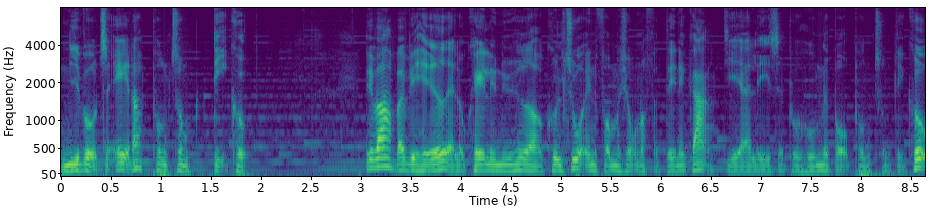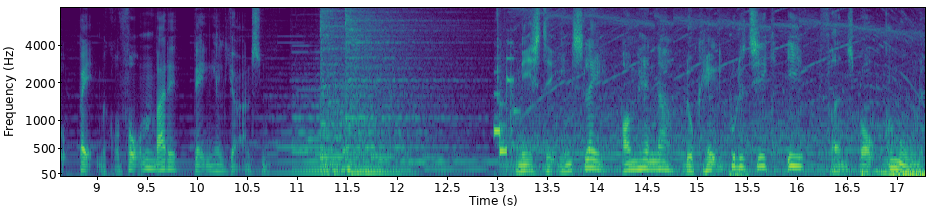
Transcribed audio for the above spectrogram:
niveauteater.dk. Det var, hvad vi havde af lokale nyheder og kulturinformationer for denne gang. De er at læse på humleborg.dk. Bag mikrofonen var det Daniel Jørgensen. Næste indslag omhandler lokalpolitik i Fredensborg Kommune.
